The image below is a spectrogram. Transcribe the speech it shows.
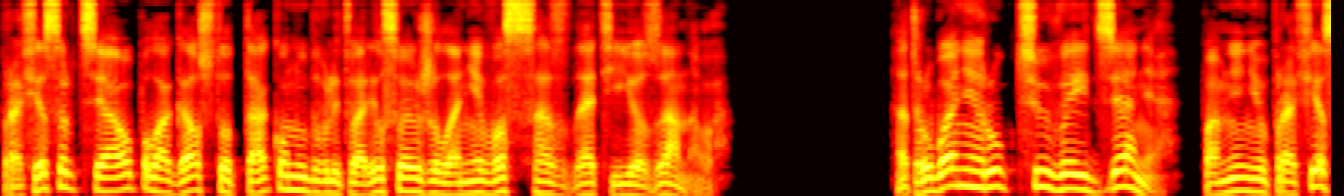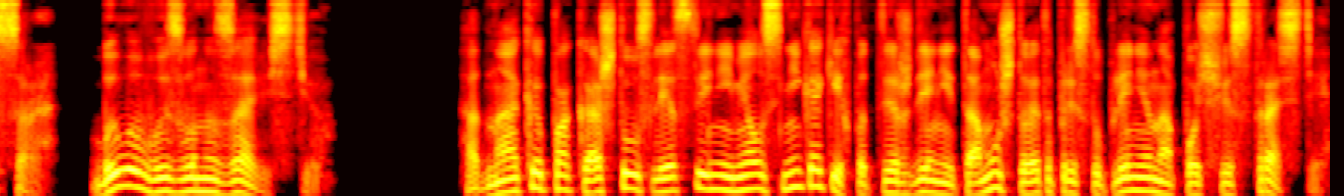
Профессор Цяо полагал, что так он удовлетворил свое желание воссоздать ее заново. Отрубание рук Цю Вэйдзяня, по мнению профессора, было вызвано завистью. Однако пока что у следствия не имелось никаких подтверждений тому, что это преступление на почве страсти.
